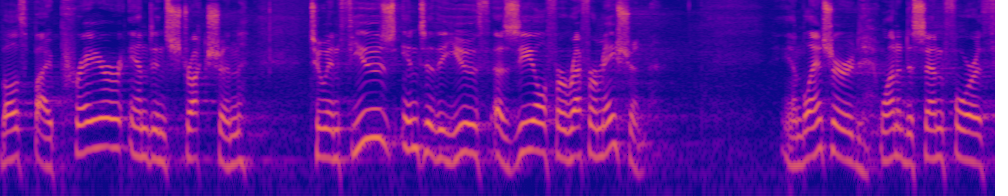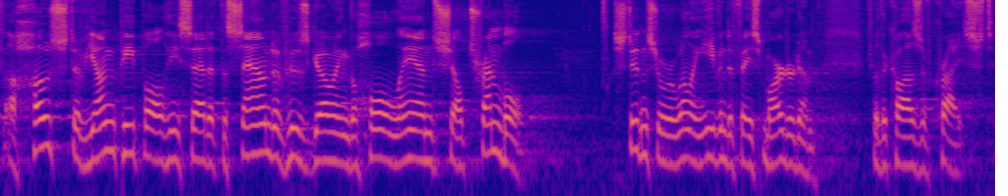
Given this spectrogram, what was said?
both by prayer and instruction to infuse into the youth a zeal for reformation. And Blanchard wanted to send forth a host of young people, he said, at the sound of whose going the whole land shall tremble. Students who were willing even to face martyrdom for the cause of Christ.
